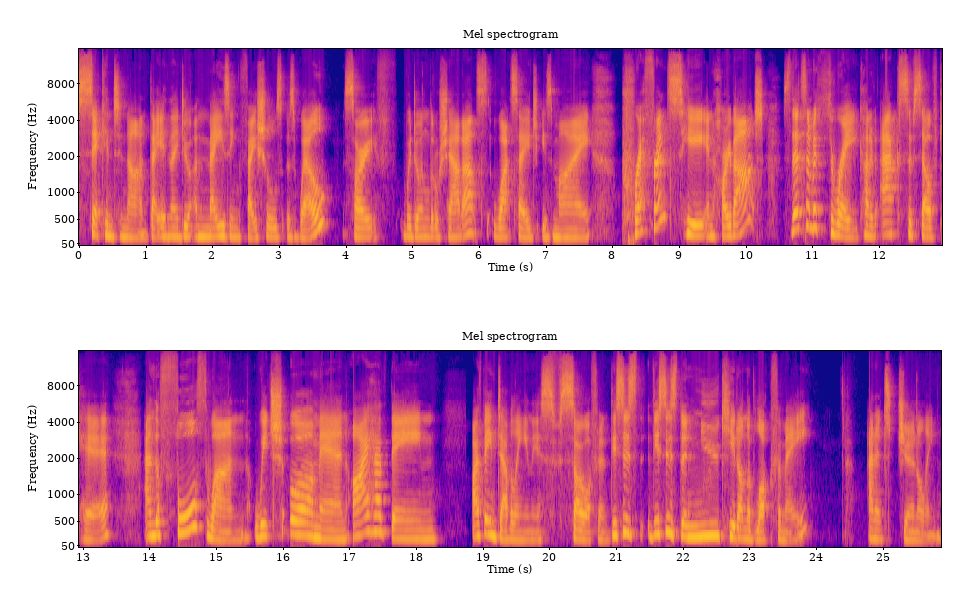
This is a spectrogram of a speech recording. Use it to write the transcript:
second to none. They and they do amazing facials as well. So if we're doing little shout outs, White Sage is my preference here in Hobart. So that's number three, kind of acts of self care. And the fourth one, which, oh man, I have been I've been dabbling in this so often. This is this is the new kid on the block for me, and it's journaling.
